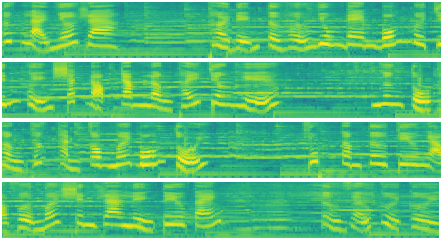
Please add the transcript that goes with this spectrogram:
tức lại nhớ ra, Thời điểm từ hữu dung đem 49 quyển sách đọc trăm lần thấy chân nghĩa, Ngưng tụ thần thức thành công mới 4 tuổi. Chút tâm tư kiêu ngạo vừa mới sinh ra liền tiêu tán. Tự dễu cười cười.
